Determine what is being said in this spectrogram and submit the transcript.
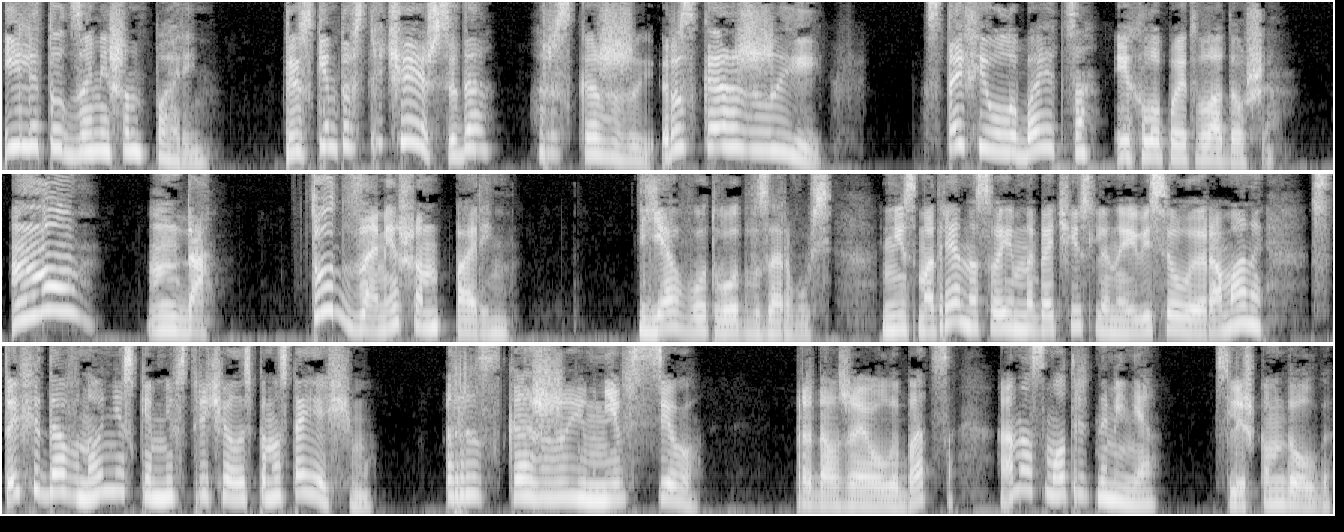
или тут замешан парень?» Ты с кем-то встречаешься, да? Расскажи, расскажи!» Стефи улыбается и хлопает в ладоши. «Ну, да, тут замешан парень». Я вот-вот взорвусь. Несмотря на свои многочисленные веселые романы, Стефи давно ни с кем не встречалась по-настоящему. «Расскажи мне все!» Продолжая улыбаться, она смотрит на меня. Слишком долго.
